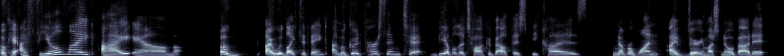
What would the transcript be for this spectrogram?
Okay, I feel like I am a I would like to think I'm a good person to be able to talk about this because number one, I very much know about it.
